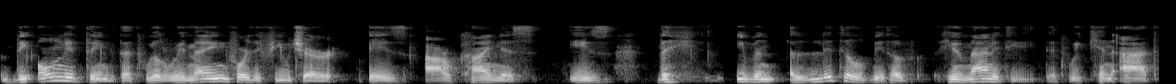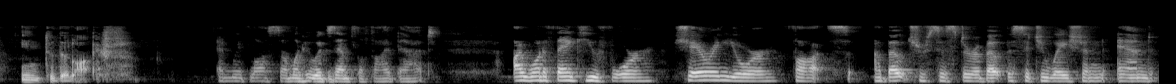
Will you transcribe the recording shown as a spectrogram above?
the only thing that will remain for the future is our kindness, is the even a little bit of humanity that we can add into the life. And we've lost someone who exemplified that. I want to thank you for sharing your thoughts about your sister, about the situation, and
